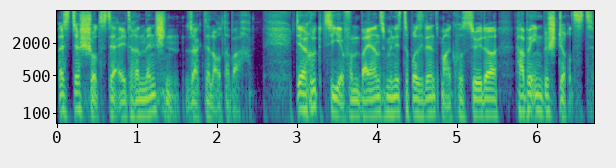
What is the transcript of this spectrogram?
als der Schutz der älteren Menschen, sagte Lauterbach. Der Rückzieher von Bayerns Ministerpräsident Markus Söder habe ihn bestürzt.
